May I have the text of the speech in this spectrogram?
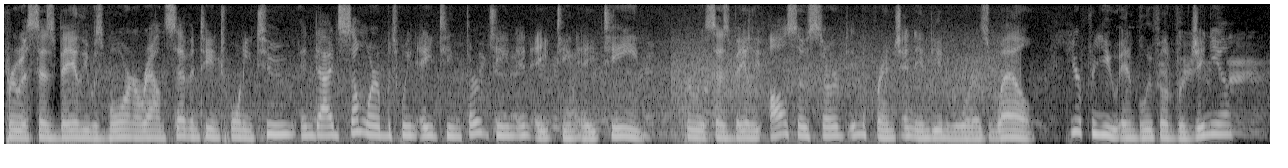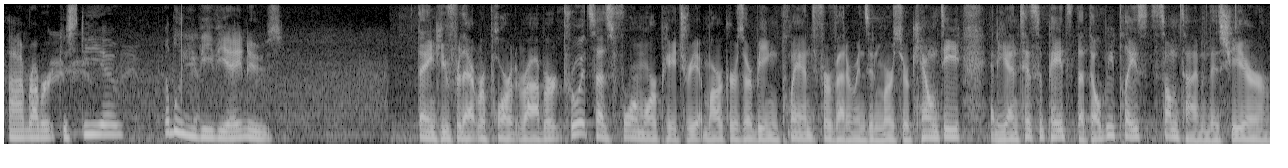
Pruitt says Bailey was born around 1722 and died somewhere between 1813 and 1818. Pruitt says Bailey also served in the French and Indian War as well. Here for you in Bluefield, Virginia, I'm Robert Castillo, WVVA News. Thank you for that report, Robert. Pruitt says four more Patriot markers are being planned for veterans in Mercer County, and he anticipates that they'll be placed sometime this year.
